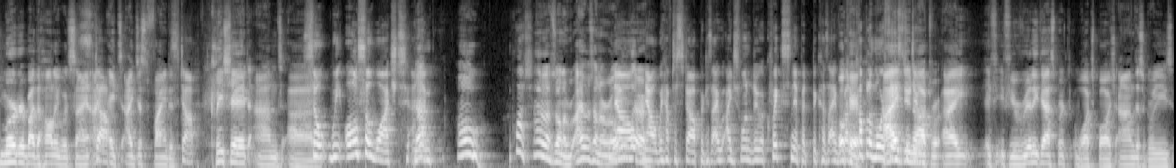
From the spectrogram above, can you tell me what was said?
murder by the Hollywood sign. Stop. I, it's, I just find it Stop. cliched and um, So we also watched, and that- I'm oh what? I was on a I was on a roll No, there. no, we have to stop because I, I just want to do a quick snippet because I've got a couple of more I things do to not. do. I if, if you're really desperate, watch Bosch. Ann disagrees.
